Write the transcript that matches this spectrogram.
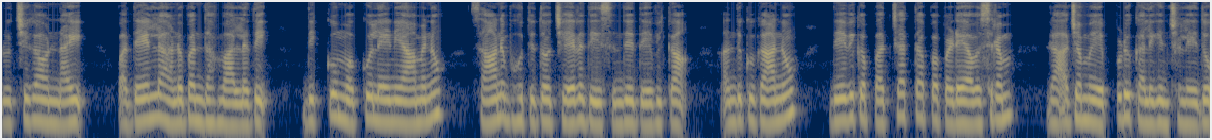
రుచిగా ఉన్నాయి. పదేళ్ళ అనుబంధం వాళ్ళది. దిక్కు మొక్కు లేని ఆమెను సానుభూతితో చేరదీసింది దేవిక. అందుకుగాను దేవిక పశ్చాత్తాపపడే అవసరం రాజమ్మ ఎప్పుడూ కలిగించలేదు.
